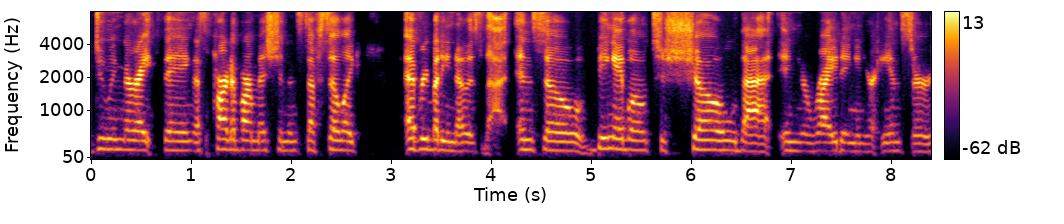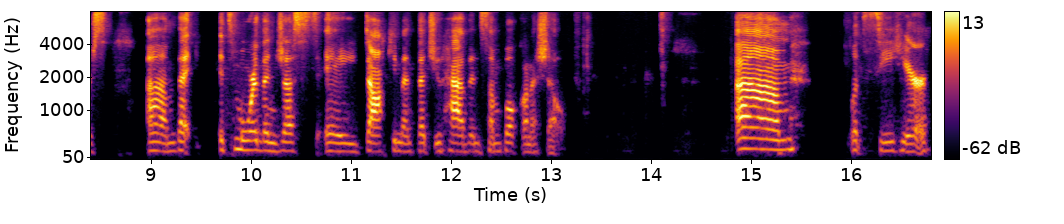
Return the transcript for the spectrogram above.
doing the right thing that's part of our mission and stuff. So like everybody knows that. And so being able to show that in your writing and your answers um, that it's more than just a document that you have in some book on a shelf. Um, let's see here.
